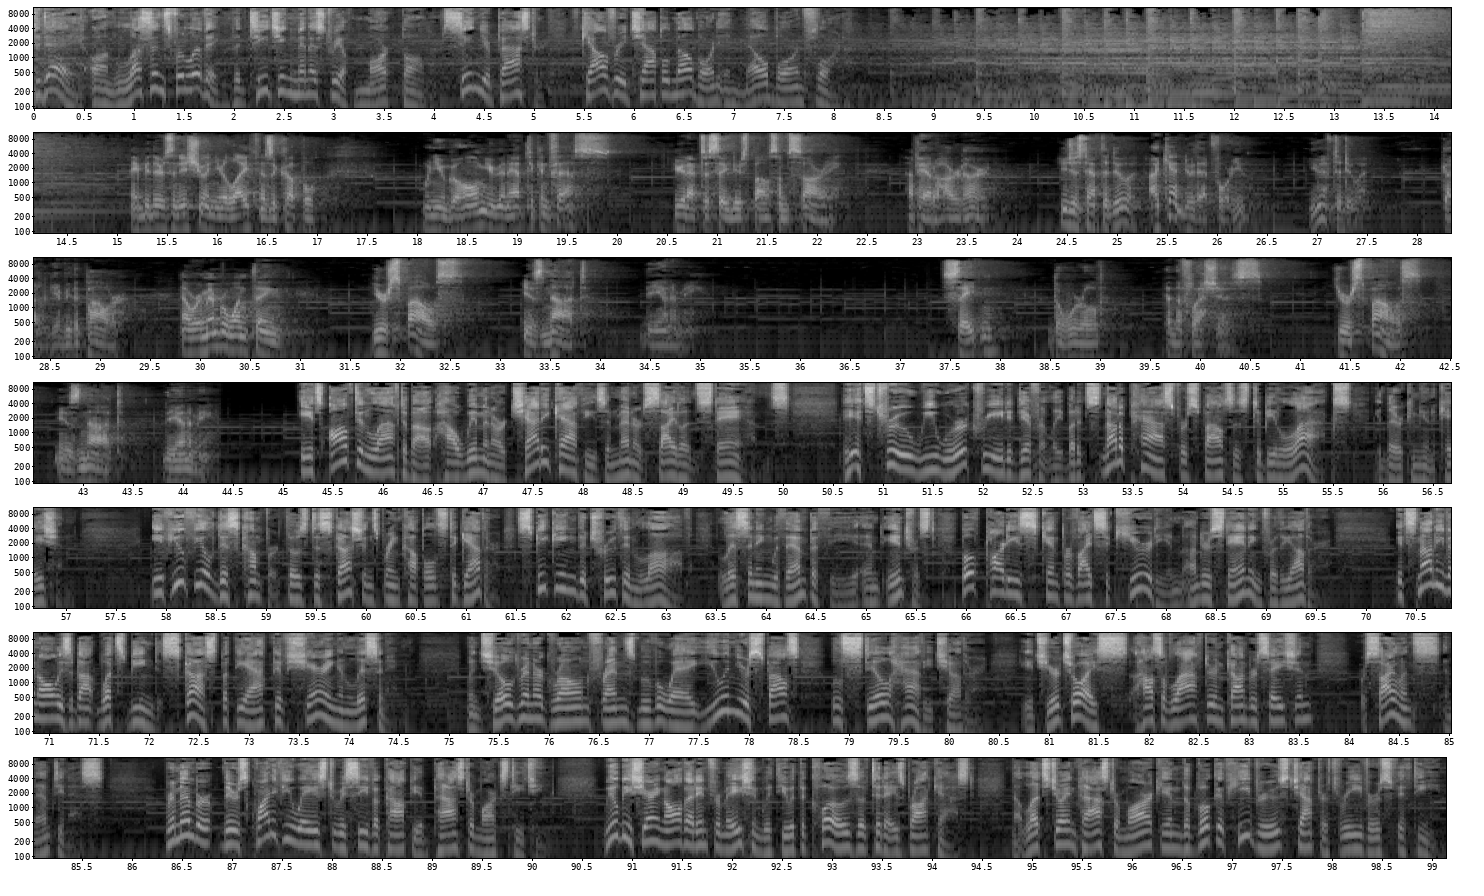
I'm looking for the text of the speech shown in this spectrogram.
Today on Lessons for Living, the teaching ministry of Mark Balmer, Senior Pastor of Calvary Chapel, Melbourne in Melbourne, Florida. Maybe there's an issue in your life as a couple. When you go home, you're going to have to confess. You're going to have to say to your spouse, I'm sorry. I've had a hard heart. You just have to do it. I can't do that for you. You have to do it. God will give you the power. Now remember one thing your spouse is not the enemy. Satan, the world, and the flesh is. Your spouse is not the enemy. It's often laughed about how women are chatty Cathys and men are silent Sams. It's true, we were created differently, but it's not a pass for spouses to be lax in their communication. If you feel discomfort, those discussions bring couples together, speaking the truth in love, listening with empathy and interest. Both parties can provide security and understanding for the other. It's not even always about what's being discussed, but the act of sharing and listening. When children are grown, friends move away, you and your spouse will still have each other. It's your choice, a house of laughter and conversation, or silence and emptiness. Remember, there's quite a few ways to receive a copy of Pastor Mark's teaching. We'll be sharing all that information with you at the close of today's broadcast. Now let's join Pastor Mark in the book of Hebrews chapter 3 verse 15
